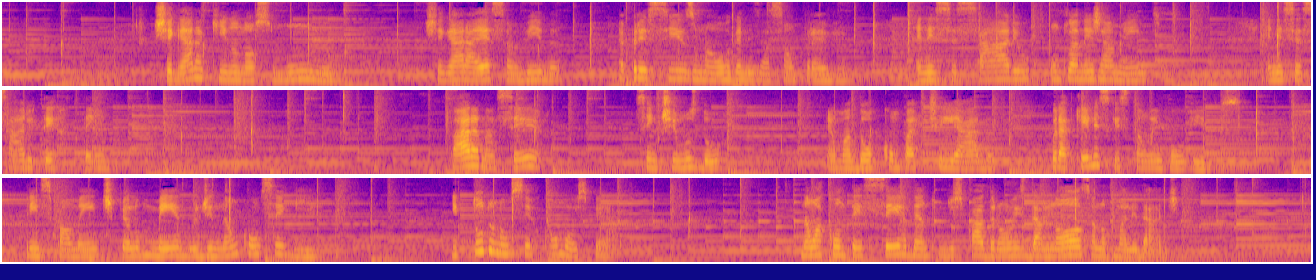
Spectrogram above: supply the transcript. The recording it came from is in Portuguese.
Chegar aqui no nosso mundo, chegar a essa vida, é preciso uma organização prévia. É necessário um planejamento, é necessário ter tempo. Para nascer, sentimos dor. É uma dor compartilhada por aqueles que estão envolvidos, principalmente pelo medo de não conseguir e tudo não ser como o esperado. Não acontecer dentro dos padrões da nossa normalidade.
